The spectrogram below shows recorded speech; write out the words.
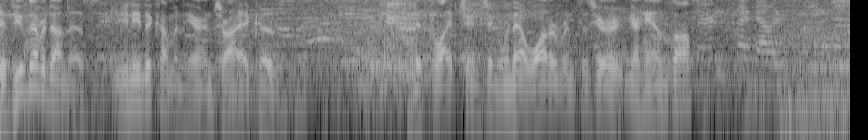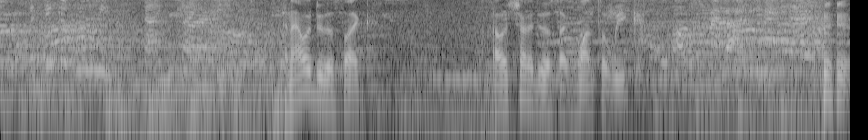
If you've never done this, you need to come in here and try it because it's life changing when that water rinses your, your hands off. Thirty-five dollars each. But think of how many dime-sized And I would do this like, I would try to do this like once a week. with all over my body.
